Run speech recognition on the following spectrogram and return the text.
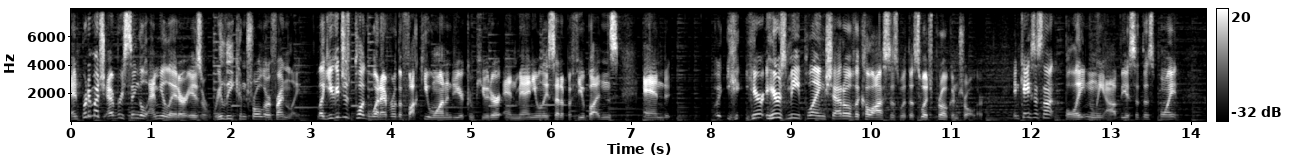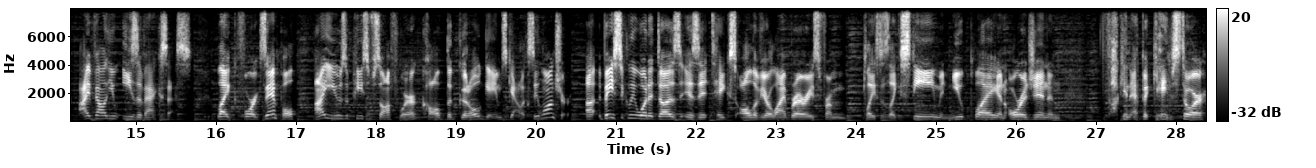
And pretty much every single emulator is really controller friendly. Like you can just plug whatever the fuck you want into your computer and manually set up a few buttons and here, here's me playing Shadow of the Colossus with a Switch Pro controller. In case it's not blatantly obvious at this point, I value ease of access. Like, for example, I use a piece of software called the Good Old Games Galaxy Launcher. Uh, basically, what it does is it takes all of your libraries from places like Steam and Uplay and Origin and fucking Epic Game Store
